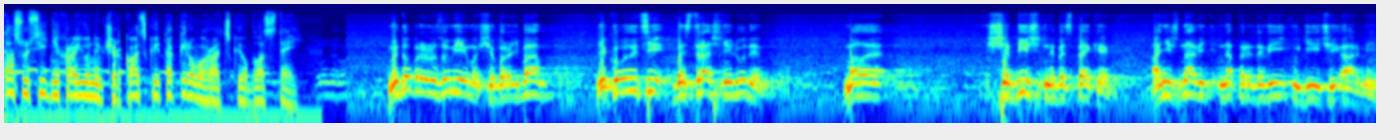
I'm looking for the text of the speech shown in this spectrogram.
та сусідніх районів Черкаської та Кіровоградської областей. Ми добре розуміємо, що боротьба, яку вели ці безстрашні люди, мала ще більш небезпеки, аніж навіть на передовій у діючій армії.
